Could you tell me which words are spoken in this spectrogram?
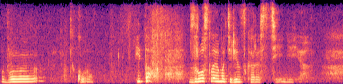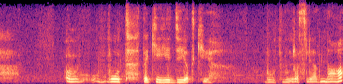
в кору. Итак, взрослое материнское растение – вот такие детки. Вот выросли одна.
